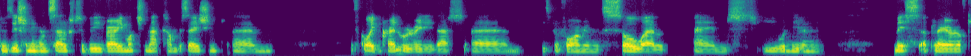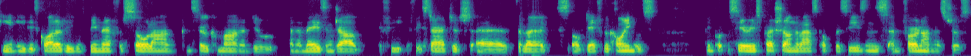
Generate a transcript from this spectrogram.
positioning himself to be very much in that conversation. Um, it's quite incredible, really, that um, he's performing so well, and you wouldn't even miss a player of Cian Healy's quality who's been there for so long, can still come on and do an amazing job. If he if he started uh, the likes of Dave Kilcoyne, who's been putting serious pressure on the last couple of seasons, and Furlong has just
